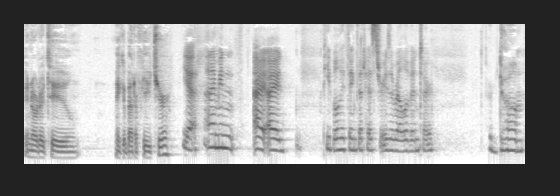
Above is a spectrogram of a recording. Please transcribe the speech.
in order to make a better future. yeah and i mean i, I people who think that history is irrelevant are are dumb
